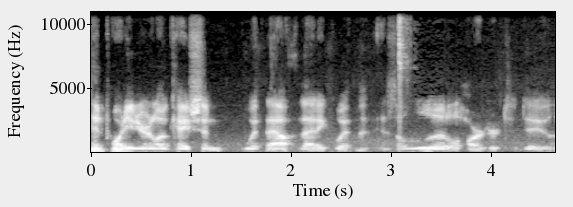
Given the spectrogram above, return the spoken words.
pinpointing your location without that equipment is a little harder to do.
